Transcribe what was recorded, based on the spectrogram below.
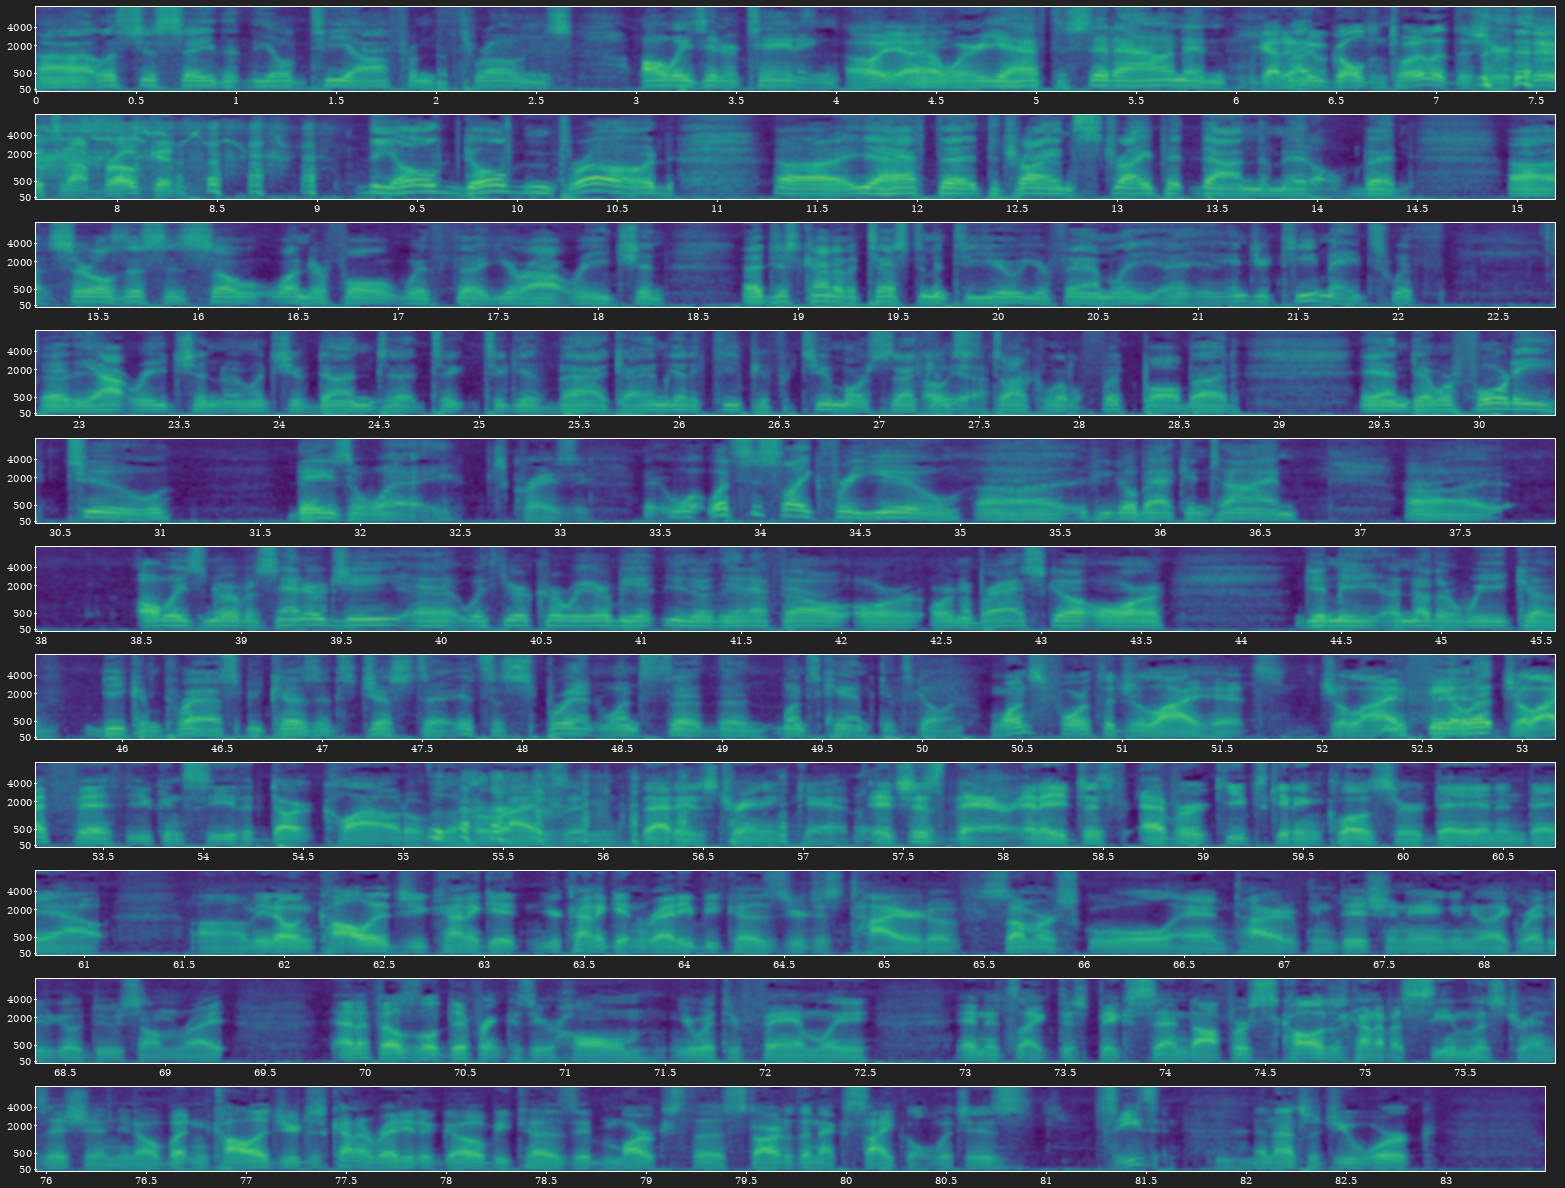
uh, let's just say that the old tee off from the thrones always entertaining. Oh, yeah. uh, where you have to sit down and we got a new golden toilet this year too it's not broken the old golden throne, uh, you have to, to try and stripe it down the middle. But, uh, Sirles, this is so wonderful with uh, your outreach and uh, just kind of a testament to you, your family, uh, and your teammates with uh, the outreach and, and what you've done to, to, to give back. I am going to keep you for two more seconds yeah. to talk a little football, bud. And uh, we're 42 days away. it's crazy What's this like for you uh, if you go back in time? Uh, always nervous energy uh, with your career, be it either the NFL or, or Nebraska, or give me another week of decompress because it's just a, it's a sprint once uh, the once camp gets going. Once Fourth of July hits, July You feel 5th, it? July fifth, you can see the dark cloud over the horizon that is training camp. It's just there, and it just ever keeps getting closer day in and day out. Um, you know, in college, you kind of get you're kind of getting ready because you're just tired of summer school and tired of conditioning, and you're like ready to go do something, right? NFL's a little different because you're home, you're with your family, and it's like this big send off. Versus college is kind of a seamless transition, you know. But in college, you're just kind of ready to go because it marks the start of the next cycle, which is season, mm-hmm. and that's what you work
